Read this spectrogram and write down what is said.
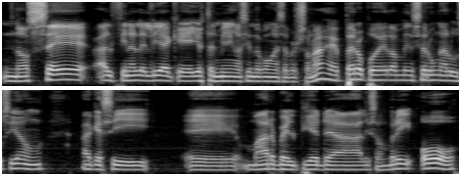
no sé al final del día que ellos terminen haciendo con ese personaje, pero puede también ser una alusión a que si eh, Marvel pierde a Alison Brie o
